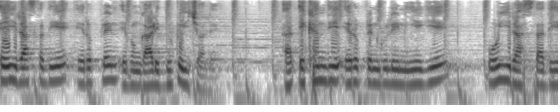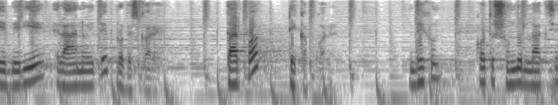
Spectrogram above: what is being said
এই রাস্তা দিয়ে এরোপ্লেন এবং গাড়ি দুটোই চলে। আর এখান দিয়ে এরোপ্লেনগুলি নিয়ে গিয়ে ওই রাস্তা দিয়ে বেরিয়ে রানওয়েতে প্রবেশ করে। তারপর টেক আপ করেন দেখুন কত সুন্দর লাগছে।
